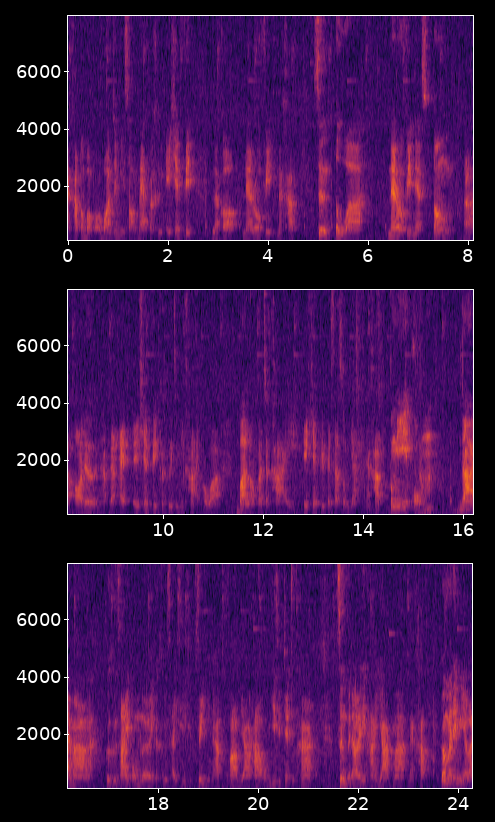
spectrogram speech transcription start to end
นะครับ ต้องบอกก่อนว่าบอลจะมี 2 แบบก็คือ Asian Fit แล้วก็ Narrow Fit นะครับ ซึ่งตัว Narrow Fit เนี่ยต้องออเดอร์นะครับ แต่ Asian Fit ก็คือจะมีขาย เพราะว่าบ้านเราก็จะขาย Asian Fit เป็นสัดส่วนใหญ่นะครับ ตรงนี้ผมได้มาก็คือไซส์ผมเลยก็คือไซส์ 44 นะครับ ความยาวเท้าผม 27.5 ซึ่งเป็นอะไรที่หายากมากนะครับ ก็ไม่ได้มีอะไร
